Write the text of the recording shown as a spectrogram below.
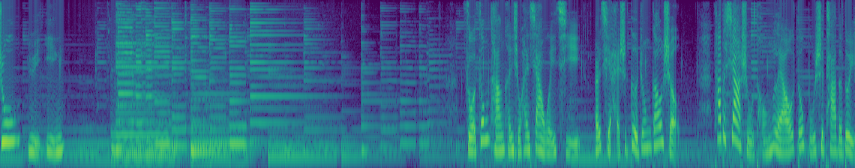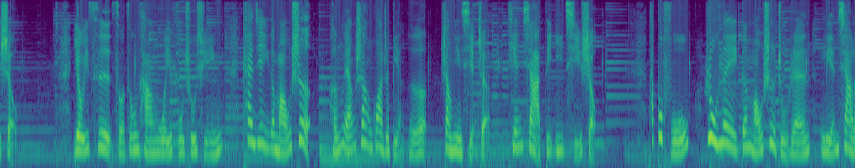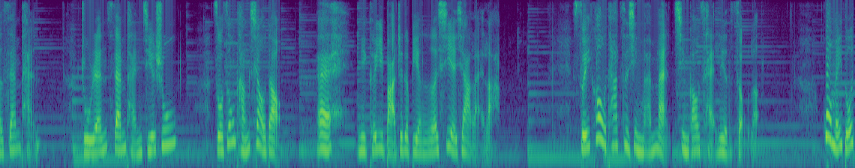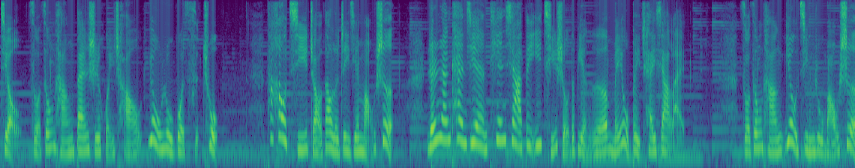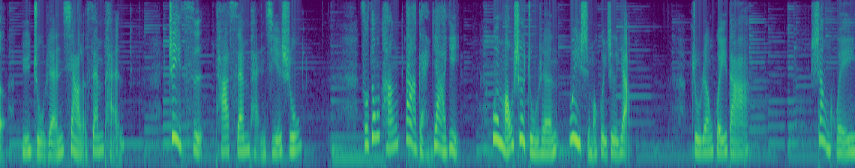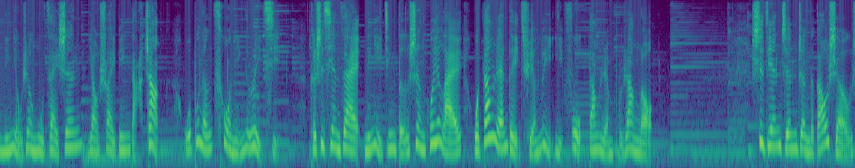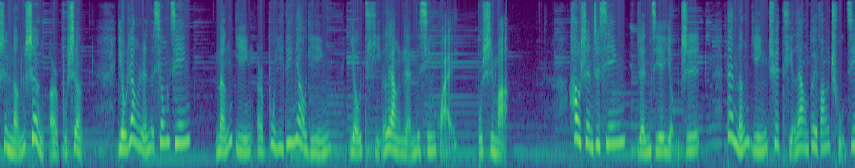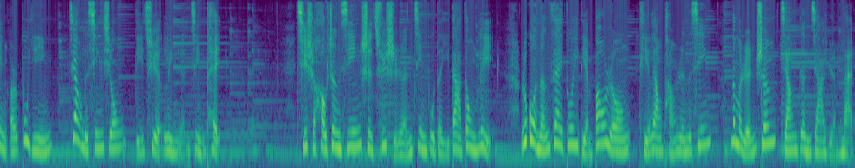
输与赢。左宗棠很喜欢下围棋，而且还是个中高手。他的下属同僚都不是他的对手。有一次，左宗棠微服出巡，看见一个茅舍，横梁上挂着匾额，上面写着“天下第一棋手”。他不服，入内跟茅舍主人连下了三盘，主人三盘皆输。左宗棠笑道：“哎，你可以把这个匾额卸下来了。”随后，他自信满满、兴高采烈地走了。过没多久，左宗棠班师回朝，又路过此处。他好奇找到了这间茅舍，仍然看见“天下第一棋手”的匾额没有被拆下来。左宗棠又进入茅舍，与主人下了三盘。这次他三盘皆输。左宗棠大感讶异，问茅舍主人为什么会这样。主人回答：“上回您有任务在身，要率兵打仗，我不能挫您的锐气。可是现在您已经得胜归来，我当然得全力以赴，当仁不让喽。世间真正的高手是能胜而不胜，有让人的胸襟，能赢而不一定要赢，有体谅人的心怀，不是吗？好胜之心，人皆有之。”但能赢却体谅对方处境而不赢，这样的心胸的确令人敬佩。其实好胜心是驱使人进步的一大动力。如果能再多一点包容、体谅旁人的心，那么人生将更加圆满。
